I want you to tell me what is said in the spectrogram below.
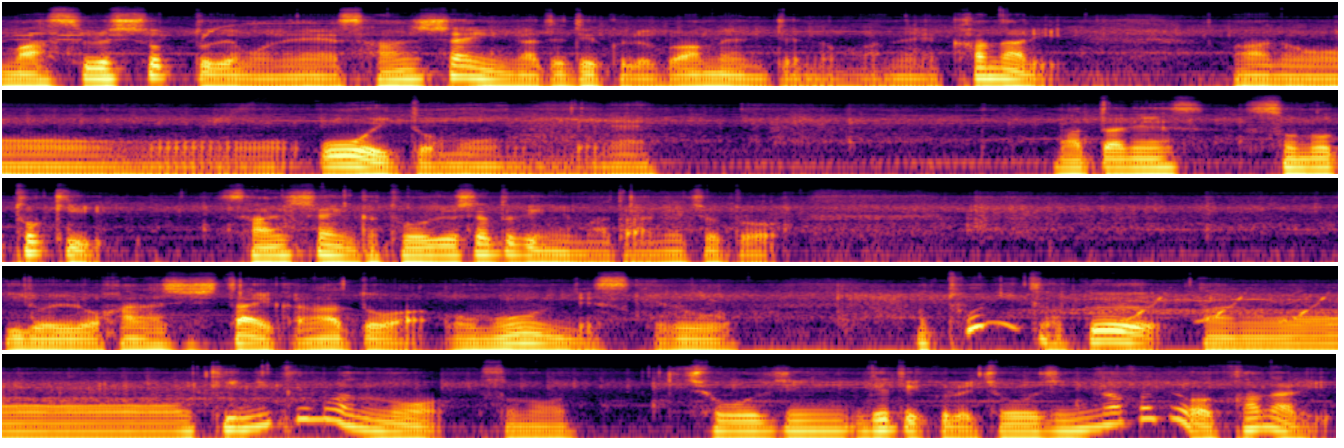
マッスルショットでもね、サンシャインが出てくる場面っていうのがね、かなり、あのー、多いと思うんでね、またね、その時、サンシャインが登場した時にまたね、ちょっと、いろいろお話ししたいかなとは思うんですけど、とにかく、あのー、筋肉マンの、その、超人、出てくる超人の中ではかなり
